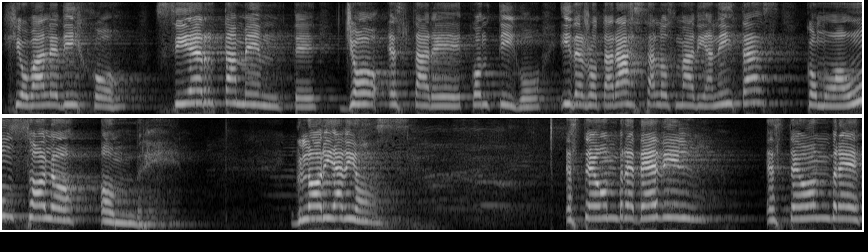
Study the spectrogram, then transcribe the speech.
Jehová le dijo, ciertamente yo estaré contigo y derrotarás a los marianitas como a un solo hombre. Gloria a Dios. Este hombre débil, este hombre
